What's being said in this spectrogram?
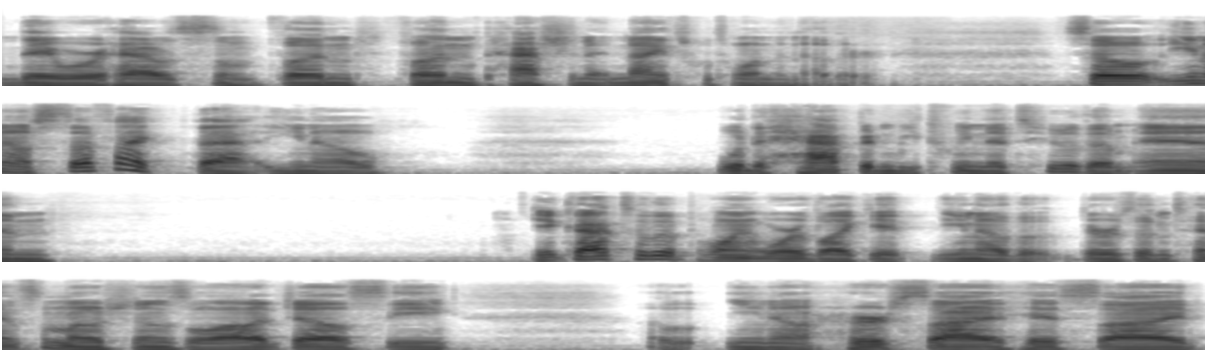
they were having some fun, fun, passionate nights with one another. So, you know, stuff like that, you know, would happen between the two of them. And it got to the point where, like, it, you know, the, there's intense emotions, a lot of jealousy, uh, you know, her side, his side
